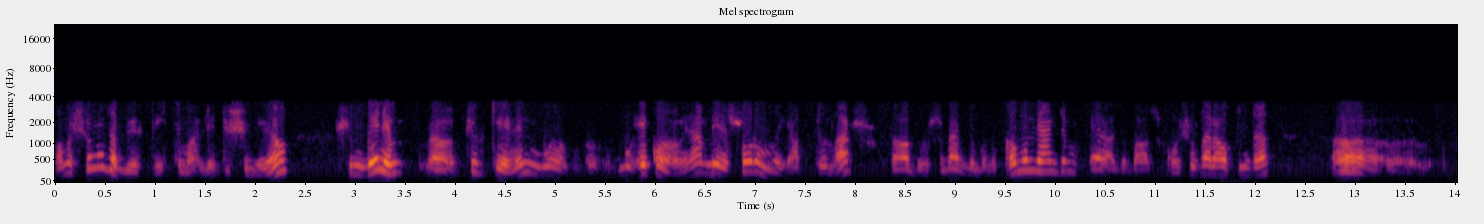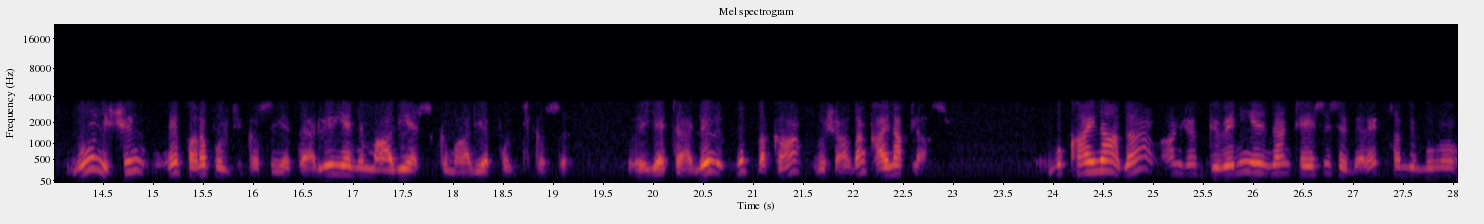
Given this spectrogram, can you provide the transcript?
Ama şunu da büyük bir ihtimalle düşünüyor. Şimdi benim e, Türkiye'nin bu, bu ekonomiden bir sorumlu yaptılar. Daha doğrusu ben de bunu kabullendim. Herhalde bazı koşullar altında. E, bunun için ne para politikası yeterli, yeni maliye, sıkı maliye politikası e, yeterli. Mutlaka dışarıdan kaynak lazım. Bu kaynağı da ancak güveni yeniden tesis ederek tabii bunu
